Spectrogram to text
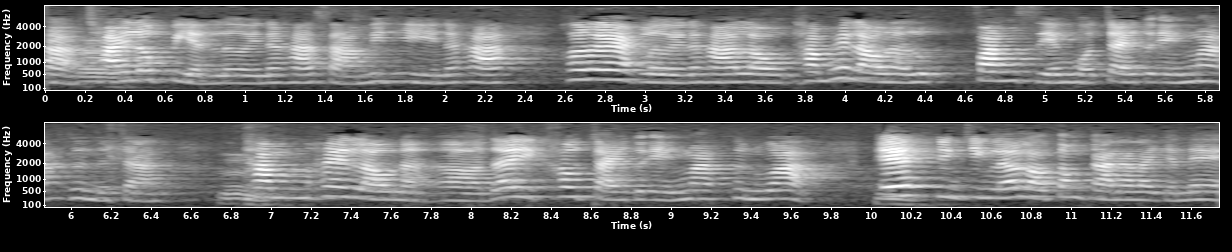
ค่ะอ่าใช้แล้วเปลี่ยนเลยนะคะสามวิธีนะคะ ข้อแรกเลยนะคะ เราทำให้เรานะฟังเสียงหัวใจตัวเองมากขึ้นอาจารย์อืมทำให้เรานะ่ะเอ่อได้เข้าใจตัวเองมากขึ้นว่า เอ๊ะจริง ๆ แล้วเราต้องการอะไรกันแน่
